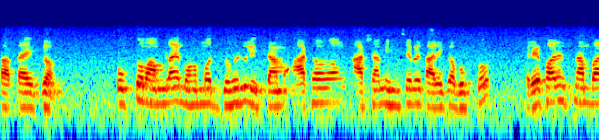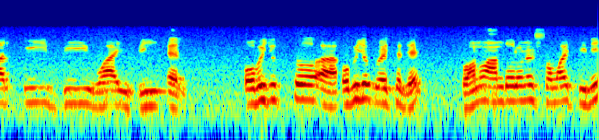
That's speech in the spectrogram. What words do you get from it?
সাতাইশ জন। উক্ত মামলায় মোহাম্মদ জহিরুল ইসলাম আঠারো নং আসামি হিসেবে তালিকাভুক্ত। Reference number E B Y V L অভিযুক্ত অভিযোগ রয়েছে যে গণ আন্দোলনের সময় তিনি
